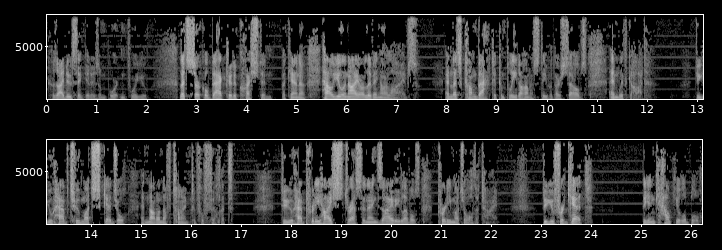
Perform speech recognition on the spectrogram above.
because I do think it is important for you. Let's circle back to the question again of how you and I are living our lives. And let's come back to complete honesty with ourselves and with God. Do you have too much schedule and not enough time to fulfill it? Do you have pretty high stress and anxiety levels pretty much all the time? Do you forget the incalculable,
